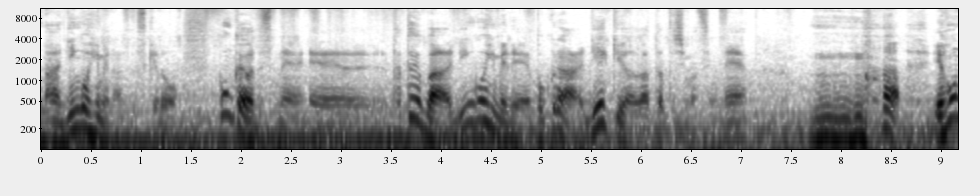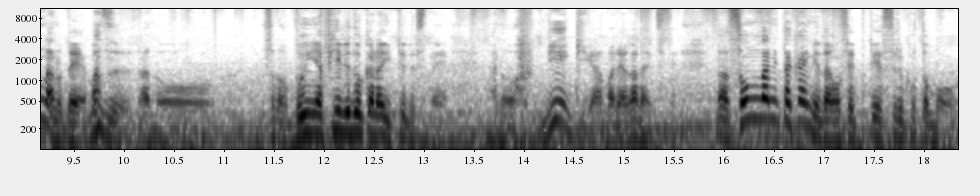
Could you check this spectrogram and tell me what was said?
まあ、リンゴ姫なんですけど今回はですね、えー、例えばりんご姫で僕ら利益が上がったとしますよねうんまあ絵本なのでまずあのその分野フィールドから言ってですねあの利益があまり上がらないですね、まあ、そんなに高い値段を設定することも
